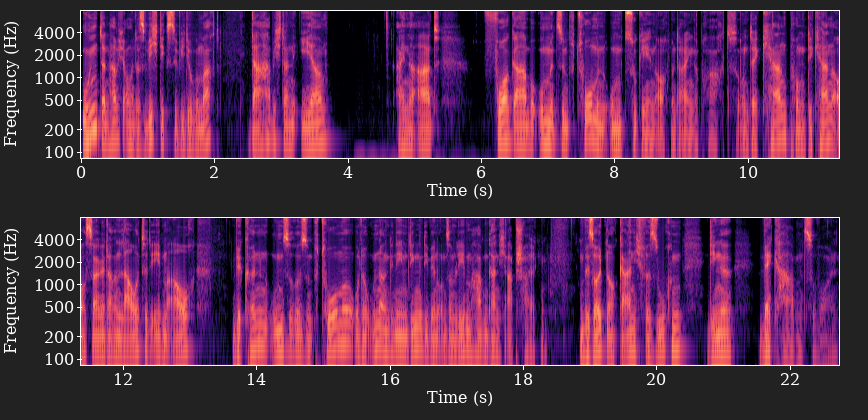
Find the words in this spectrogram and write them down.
Und dann habe ich auch mal das wichtigste Video gemacht. Da habe ich dann eher eine Art Vorgabe, um mit Symptomen umzugehen, auch mit eingebracht. Und der Kernpunkt, die Kernaussage darin lautet eben auch, wir können unsere Symptome oder unangenehmen Dinge, die wir in unserem Leben haben, gar nicht abschalten. Und wir sollten auch gar nicht versuchen, Dinge weghaben zu wollen.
